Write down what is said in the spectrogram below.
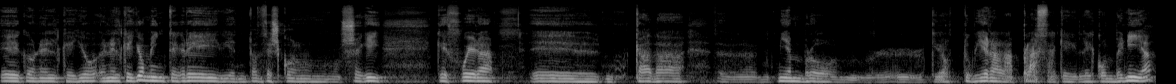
eh, con el que yo, en el que yo me integré y entonces conseguí que fuera eh, cada eh, miembro que obtuviera la plaza que le convenía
